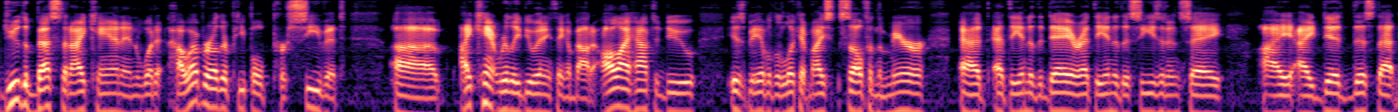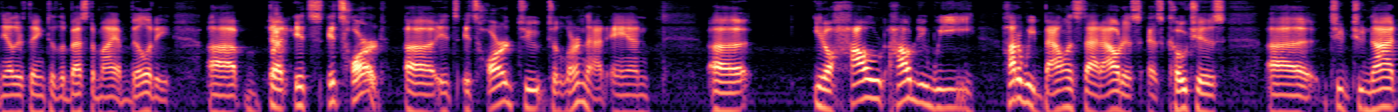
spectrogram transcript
do the best that I can, and what however other people perceive it. Uh, I can't really do anything about it. All I have to do is be able to look at myself in the mirror at, at the end of the day or at the end of the season and say, I, I did this, that, and the other thing to the best of my ability. Uh, but yeah. it's it's hard. Uh, it's it's hard to to learn that, and uh, you know how how do we how do we balance that out as as coaches uh, to to not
